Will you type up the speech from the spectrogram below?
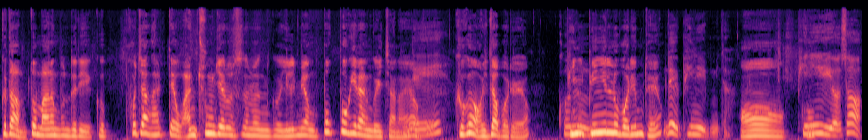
그다음 또 많은 분들이 그 포장할 때 완충제로 쓰는 그 일명 뽁뽁이라는 거 있잖아요. 네. 그건 어디다 버려요? 비닐, 비닐로 버리면 돼요? 네, 비닐입니다. 어, 그- 비닐이어서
